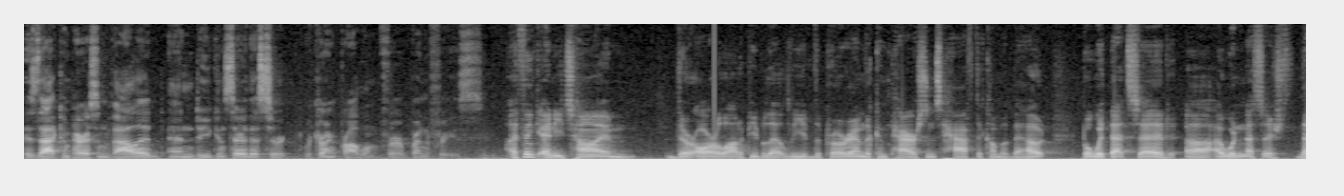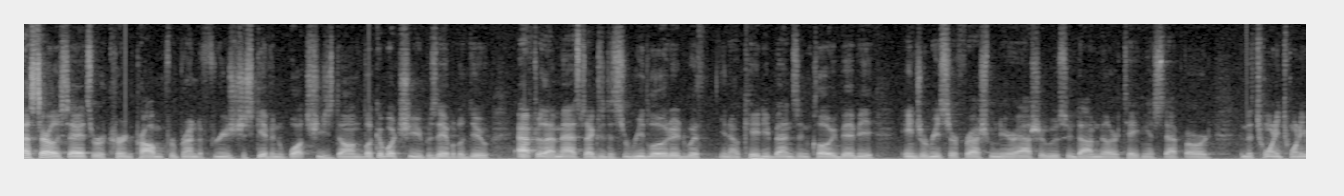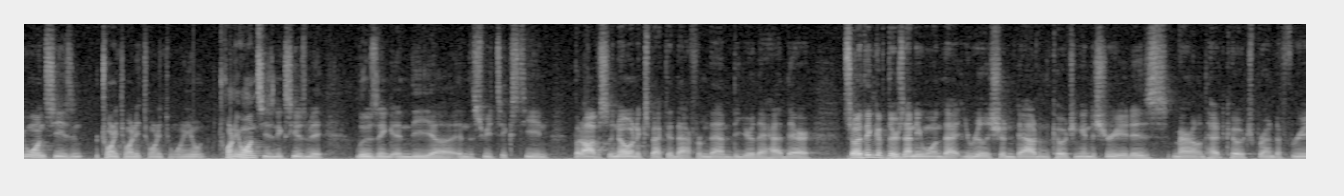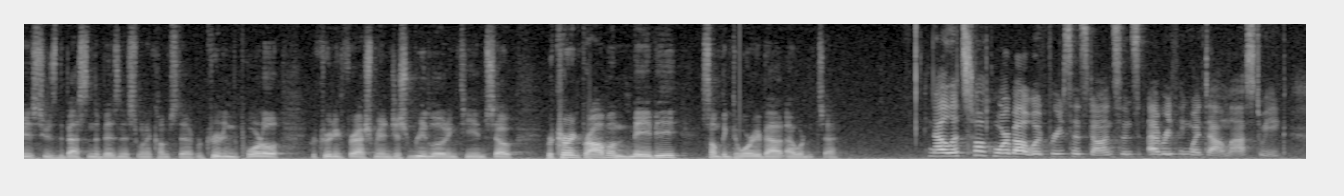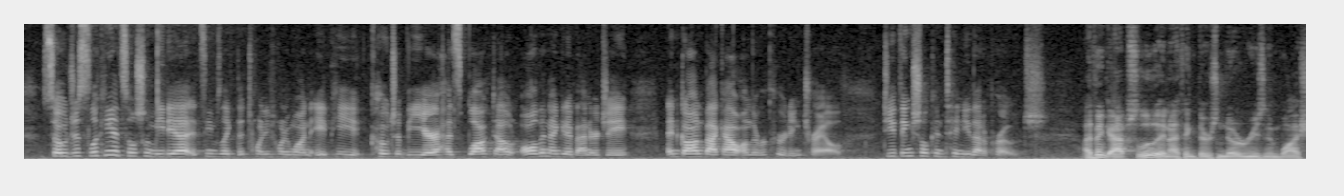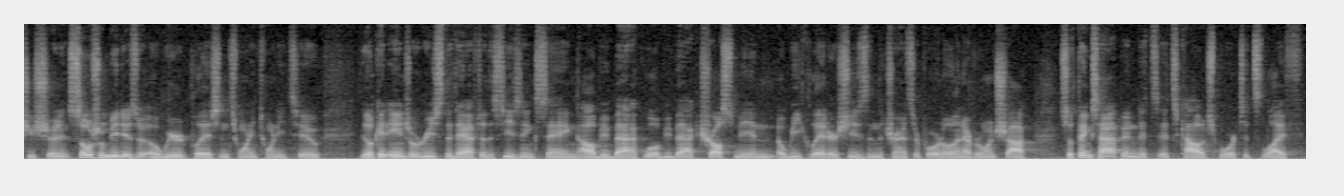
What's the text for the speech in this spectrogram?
Is that comparison valid, and do you consider this a recurring problem for Brenda Frese? I think anytime there are a lot of people that leave the program, the comparisons have to come about. But with that said, uh, I wouldn't necessarily say it's a recurring problem for Brenda Frese, just given what she's done. Look at what she was able to do after that mass exodus, reloaded with you know Katie Benzan, Chloe Bibby, Angel Reese freshman year, Ashley Owusu, Don Miller taking a step forward in the 2021 season, or 2020, 2021 season, excuse me, losing in the uh, in the Sweet 16. But obviously, no one expected that from them the year they had there. So I think if there's anyone that you really shouldn't doubt in the coaching industry, it is Maryland head coach Brenda Frese, who's the best in the business when it comes to recruiting the portal, recruiting freshmen, just reloading teams. So recurring problem, maybe something to worry about. I wouldn't say. Now let's talk more about what Frese has done since everything went down last week. So just looking at social media, it seems like the 2021 AP Coach of the Year has blocked out all the negative energy and gone back out on the recruiting trail. Do you think she'll continue that approach? I think absolutely, and I think there's no reason why she shouldn't. Social media is a weird place in 2022. You look at Angel Reese the day after the season saying, I'll be back, we'll be back, trust me. And a week later, she's in the transfer portal and everyone's shocked. So things happen. It's, it's college sports, it's life.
